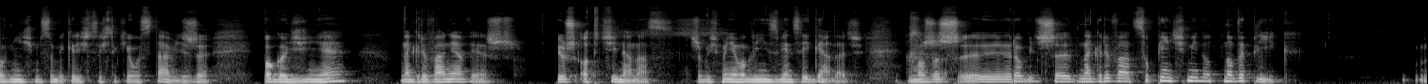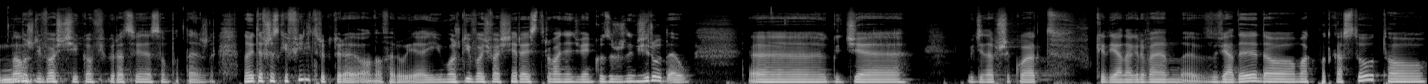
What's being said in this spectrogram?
powinniśmy sobie kiedyś coś takiego ustawić, że po godzinie nagrywania, wiesz, już odcina nas, żebyśmy nie mogli nic więcej gadać. Możesz y, robić, że nagrywa co 5 minut nowy plik. No. Możliwości konfiguracyjne są potężne. No i te wszystkie filtry, które on oferuje, i możliwość właśnie rejestrowania dźwięku z różnych źródeł, yy, gdzie, gdzie na przykład, kiedy ja nagrywałem wywiady do Mac Podcastu, to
